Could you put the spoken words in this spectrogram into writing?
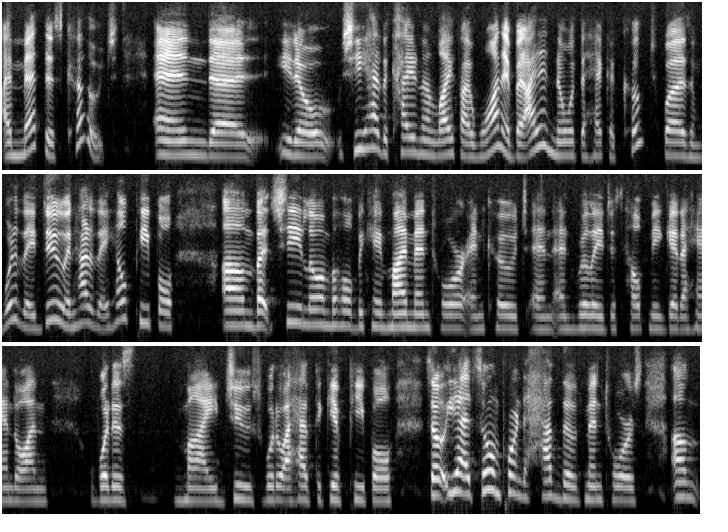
i met this coach and uh, you know she had the kind of life i wanted but i didn't know what the heck a coach was and what do they do and how do they help people Um, but she, lo and behold, became my mentor and coach, and and really just helped me get a handle on what is my juice. What do I have to give people? So yeah, it's so important to have those mentors. Um,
